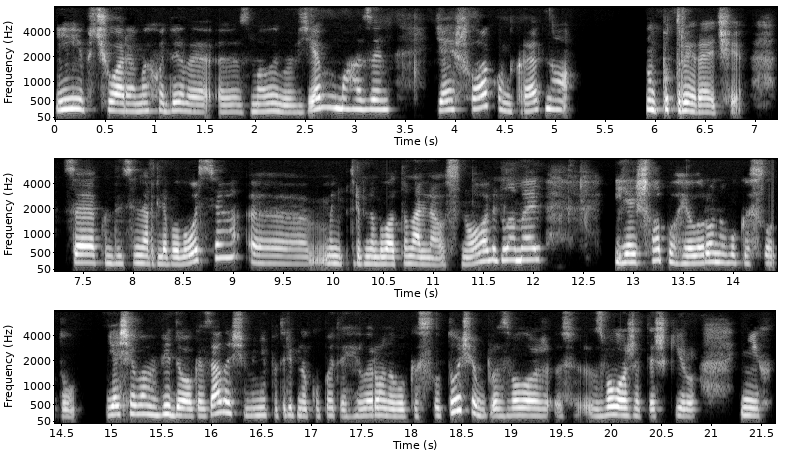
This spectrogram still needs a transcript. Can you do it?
І вчора ми ходили е, з малими в Єву в магазин. Я йшла конкретно ну, по три речі. Це кондиціонер для волосся, е, мені потрібна була тональна основа від ламель, і я йшла по гіалуронову кислоту. Я ще вам в відео казала, що мені потрібно купити гіалуронову кислоту, щоб зволож... зволожити шкіру ніг.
